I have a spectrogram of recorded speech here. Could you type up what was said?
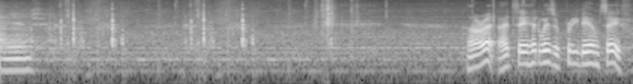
and Alright, I'd say headways are pretty damn safe.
